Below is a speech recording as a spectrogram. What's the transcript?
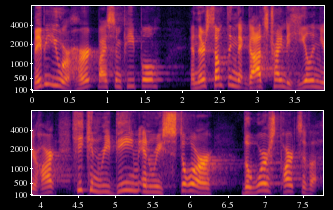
Maybe you were hurt by some people, and there's something that God's trying to heal in your heart. He can redeem and restore the worst parts of us.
